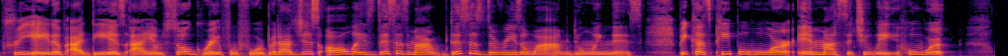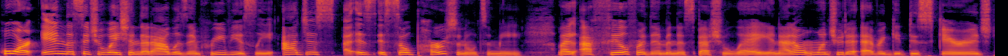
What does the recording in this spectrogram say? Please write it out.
creative ideas, I am so grateful for. But I just always, this is my, this is the reason why I'm doing this because people who are in my situation, who were who are in the situation that I was in previously, I just it's it's so personal to me. Like I feel for them in a special way and I don't want you to ever get discouraged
